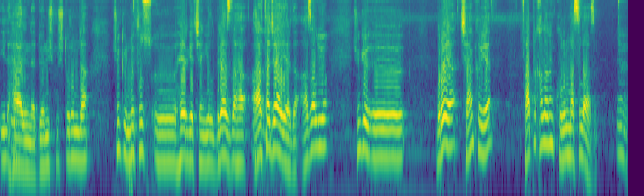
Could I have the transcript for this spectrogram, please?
il haline dönüşmüş durumda. Çünkü nüfus e, her geçen yıl biraz daha artacağı yerde azalıyor. Çünkü e, buraya Çankırı'ya fabrikaların kurulması lazım. Evet.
